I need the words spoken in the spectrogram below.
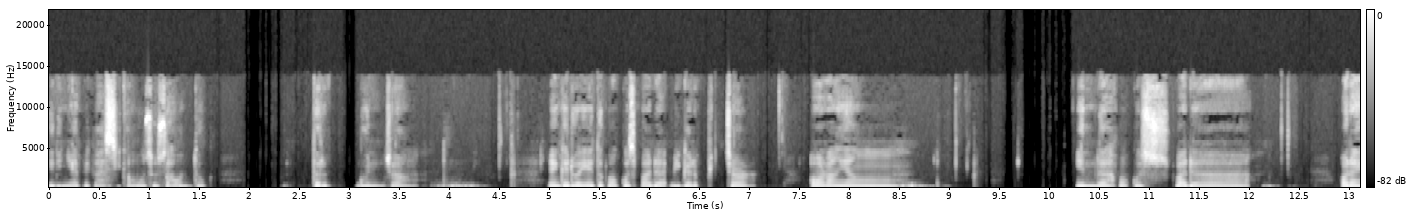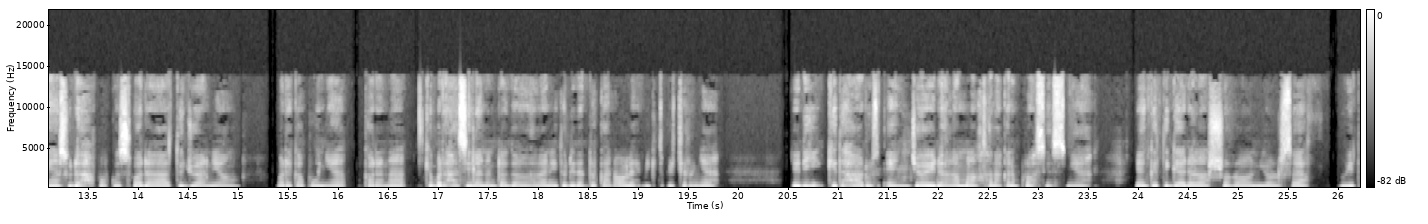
jadinya aplikasi kamu susah untuk terguncang yang kedua yaitu fokus pada bigger picture. Orang yang indah fokus pada orang yang sudah fokus pada tujuan yang mereka punya karena keberhasilan dan kegagalan itu ditentukan oleh big picture-nya. Jadi kita harus enjoy dalam melaksanakan prosesnya. Yang ketiga adalah surround yourself with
